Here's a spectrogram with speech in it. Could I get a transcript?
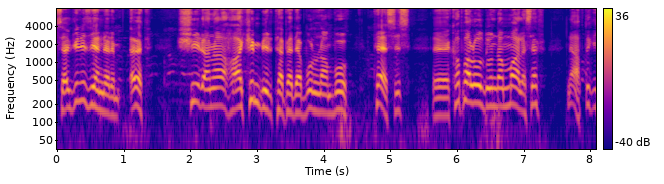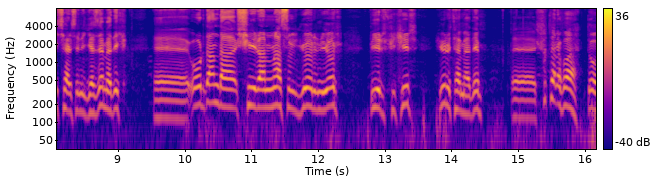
Sevgili izleyenlerim, evet Şiran'a hakim bir tepede bulunan bu tesis e, kapalı olduğundan maalesef ne yaptık? İçerisini gezemedik. E, oradan da Şiran nasıl görünüyor bir fikir yürütemedim. E, şu tarafa doğru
